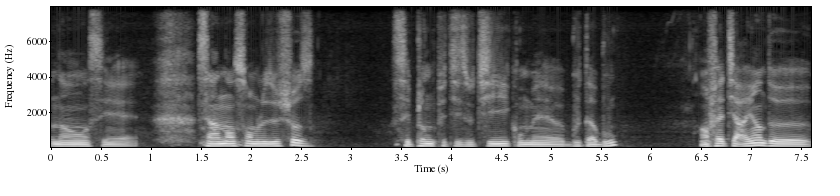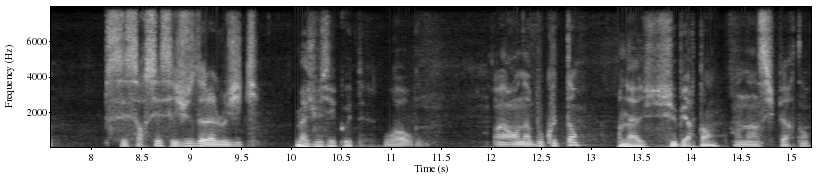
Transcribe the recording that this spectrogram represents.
Non, c'est c'est un ensemble de choses. C'est plein de petits outils qu'on met euh, bout à bout. En fait, il y a rien de c'est sorcier, c'est juste de la logique. Bah je vous écoute. Waouh. Alors, on a beaucoup de temps. On a super temps. On a un super temps.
